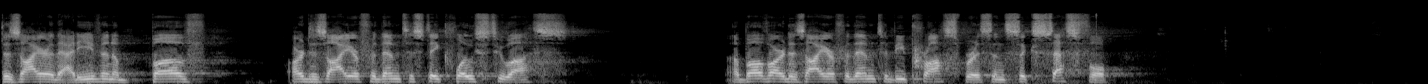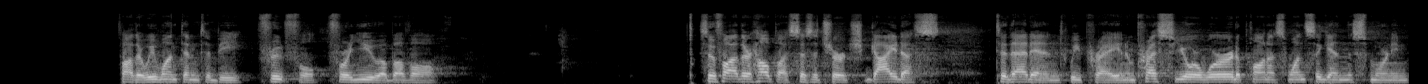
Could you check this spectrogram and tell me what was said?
desire that even above our desire for them to stay close to us, above our desire for them to be prosperous and successful. Father, we want them to be fruitful for you above all. So, Father, help us as a church. Guide us to that end, we pray, and impress your word upon us once again this morning.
